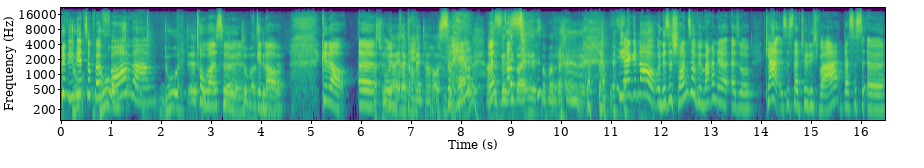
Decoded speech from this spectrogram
wie du, wir zu performen haben. Du und äh, Thomas, Thomas Höhl. Ne? Thomas, genau. Genau. Genau. Äh, Was für ein geiler Kommentar aus dem so, hä? Also Was wenn Sie beide jetzt noch mal ein bisschen... Äh, ja, genau. Und es ist schon so, wir machen ja, also klar, es ist natürlich wahr, dass es, äh,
